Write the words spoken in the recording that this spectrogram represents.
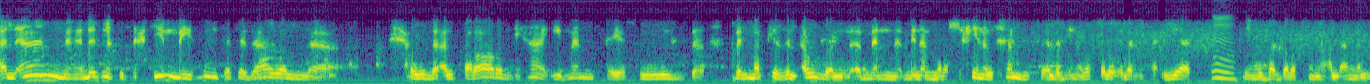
الآن لجنة التحكيم ميسون تتداول حول القرار النهائي من سيفوز بالمركز الأول من من المرشحين الخمس الذين وصلوا إلى النهائيات في مبادرة صناع الأمل.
